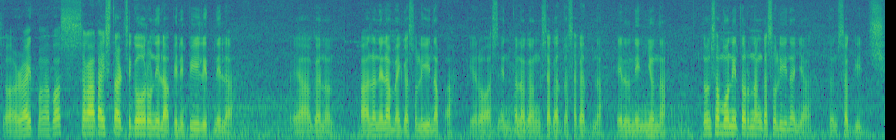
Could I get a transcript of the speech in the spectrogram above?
So, alright mga boss. Sa kaka-start siguro nila, pinipilit nila. Kaya ganon. Kala nila may gasolina pa. Pero as in talagang sagad na sagad na. El Nino na. Doon sa monitor ng gasolina niya, doon sa gauge,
